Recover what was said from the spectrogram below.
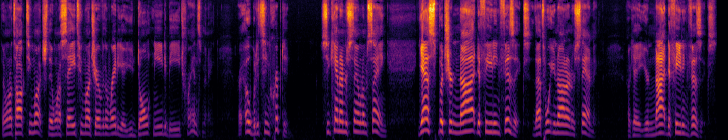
They want to talk too much. They want to say too much over the radio. You don't need to be transmitting. Right? Oh, but it's encrypted. So you can't understand what I'm saying Yes, but you're not defeating physics. That's what you're not understanding. Okay, you're not defeating physics.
